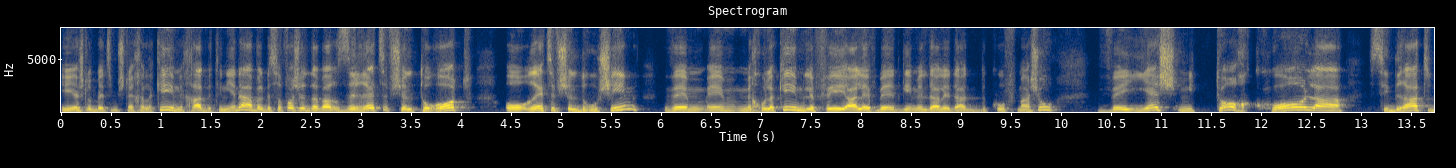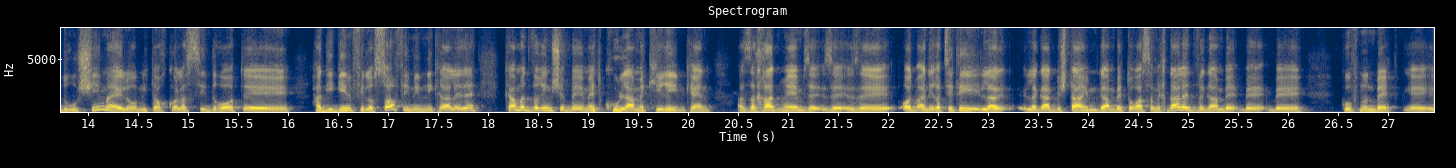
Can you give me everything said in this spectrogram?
יש לו בעצם שני חלקים, אחד ותניינה, אבל בסופו של דבר זה רצף של תורות או רצף של דרושים, והם מחולקים לפי א', ב', ג', ד', עד ק' משהו, ויש מתוך כל הסדרת דרושים האלו, מתוך כל הסדרות אה, הגיגים פילוסופיים, אם נקרא לזה, כמה דברים שבאמת כולם מכירים, כן? אז אחד מהם זה, זה, זה עוד, אני רציתי לגעת בשתיים, גם בתורה ס"ד וגם בקנ"ב, אה,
